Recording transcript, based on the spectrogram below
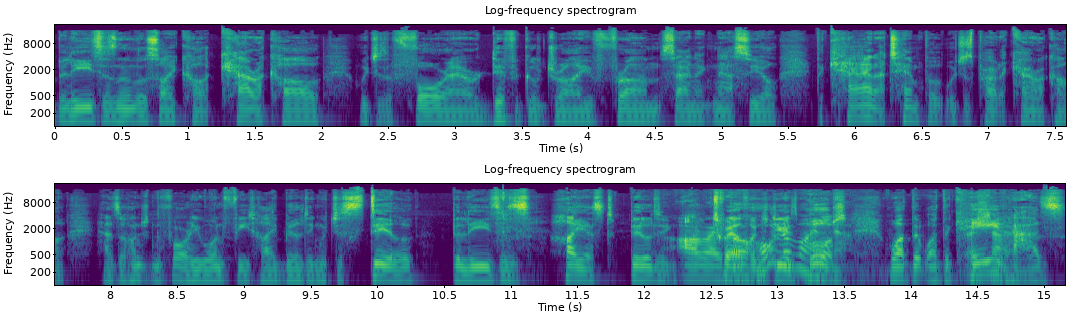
Belize has another site called Caracol, which is a four hour difficult drive from San Ignacio. The Caana Temple, which is part of Caracol, has a 141 feet high building, which is still Belize's highest building, right, but 1200 years. But what the, what the cave sorry. has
